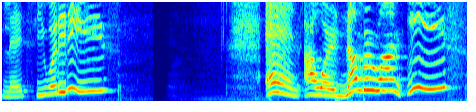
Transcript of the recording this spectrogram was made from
Let's see what it is. And our number one is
